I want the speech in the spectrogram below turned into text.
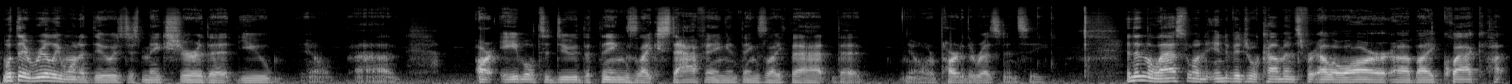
What they really want to do is just make sure that you you know uh, are able to do the things like staffing and things like that that you know are part of the residency. And then the last one, individual comments for LOR uh, by Quack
